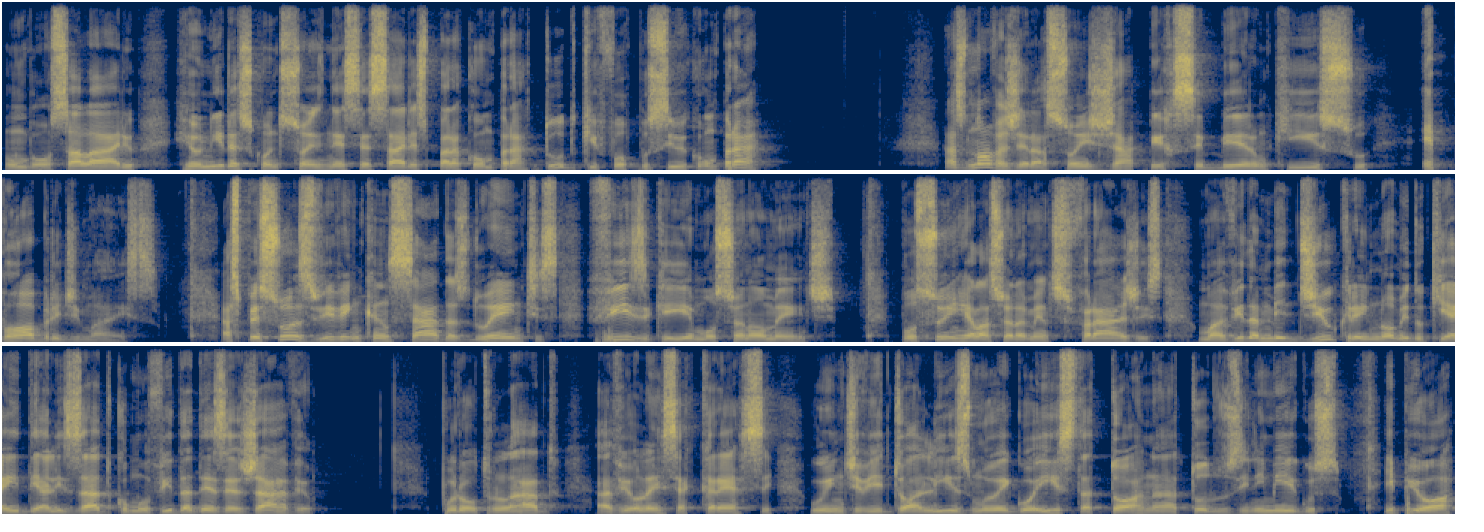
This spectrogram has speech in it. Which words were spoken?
um bom salário, reunir as condições necessárias para comprar tudo que for possível comprar. As novas gerações já perceberam que isso é pobre demais. As pessoas vivem cansadas, doentes, física e emocionalmente. Possuem relacionamentos frágeis, uma vida medíocre em nome do que é idealizado como vida desejável. Por outro lado, a violência cresce, o individualismo egoísta torna a todos inimigos, e pior,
